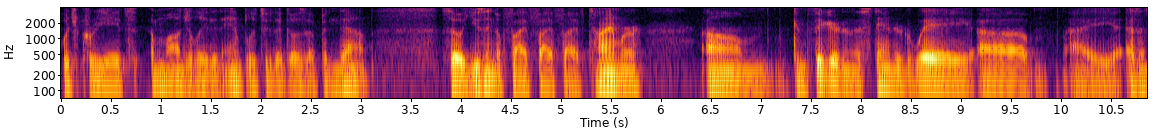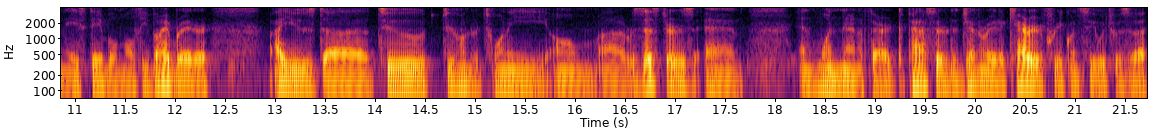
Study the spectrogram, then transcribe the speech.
which creates a modulated amplitude that goes up and down. So using a 555 timer, um, configured in a standard way, uh, I, as an astable multivibrator, I used uh, two 220 ohm uh, resistors and and one nanofarad capacitor to generate a carrier frequency, which was a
